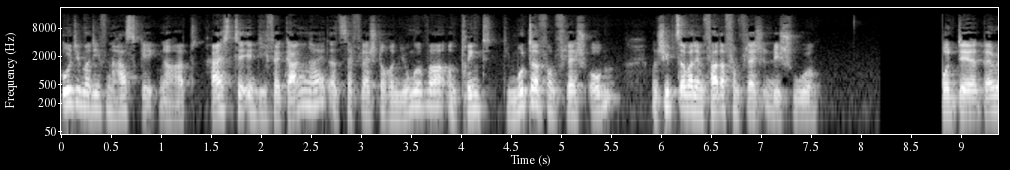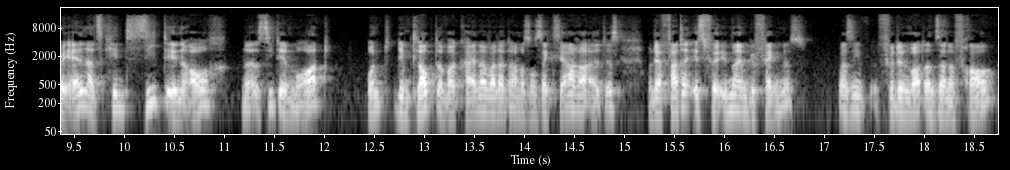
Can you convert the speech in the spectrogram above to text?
ultimativen Hassgegner hat, reist er in die Vergangenheit, als der Flash noch ein Junge war, und bringt die Mutter von Flash um und schiebt es aber dem Vater von Flash in die Schuhe. Und der Barry Allen als Kind sieht den auch, ne, sieht den Mord und dem glaubt aber keiner, weil er damals noch sechs Jahre alt ist. Und der Vater ist für immer im Gefängnis, quasi für den Mord an seiner Frau.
